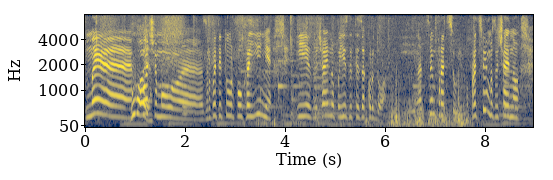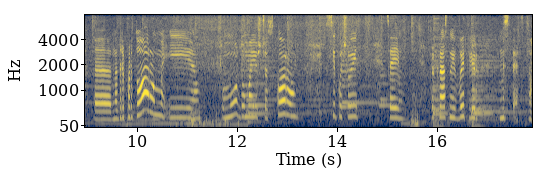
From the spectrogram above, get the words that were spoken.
Ми е, Буває. хочемо е, зробити тур по Україні і, звичайно, поїздити за кордон. І над цим працюємо. Працюємо, звичайно, е, над репертуаром і тому думаю, що скоро всі почують цей прекрасний витвір мистецтва.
